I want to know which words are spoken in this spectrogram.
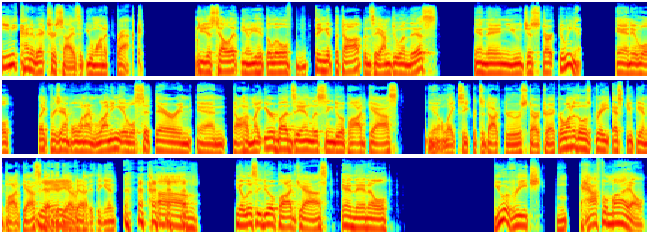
any kind of exercise that you want to track. You just tell it, you know, you hit the little thing at the top and say, I'm doing this. And then you just start doing it. And it will, like, for example, when I'm running, it will sit there and, and I'll have my earbuds in listening to a podcast, you know, like Secrets of Doctor Who or Star Trek or one of those great SQPN podcasts. Got to get the advertising go. in. um, you know, listen to a podcast and then it'll, you have reached half a mile.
